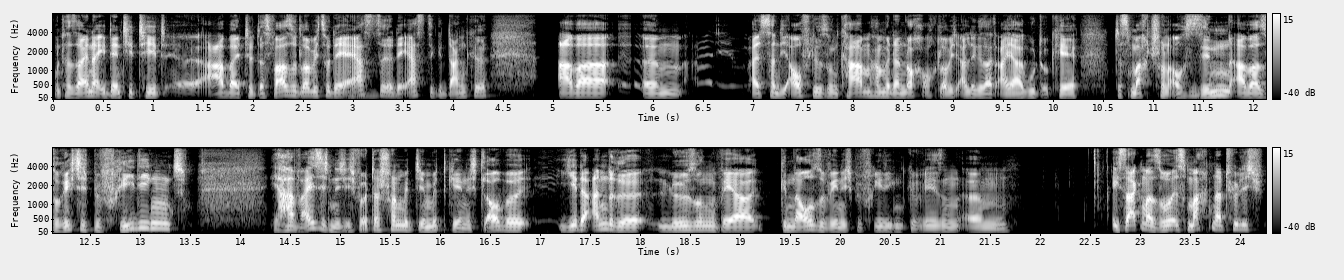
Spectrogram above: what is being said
unter seiner Identität äh, arbeitet. Das war so, glaube ich, so der erste, der erste Gedanke. Aber ähm, als dann die Auflösung kam, haben wir dann doch auch, glaube ich, alle gesagt, ah ja, gut, okay, das macht schon auch Sinn, aber so richtig befriedigend, ja, weiß ich nicht. Ich würde da schon mit dir mitgehen. Ich glaube, jede andere Lösung wäre genauso wenig befriedigend gewesen. Ähm, ich sag mal so, es macht natürlich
